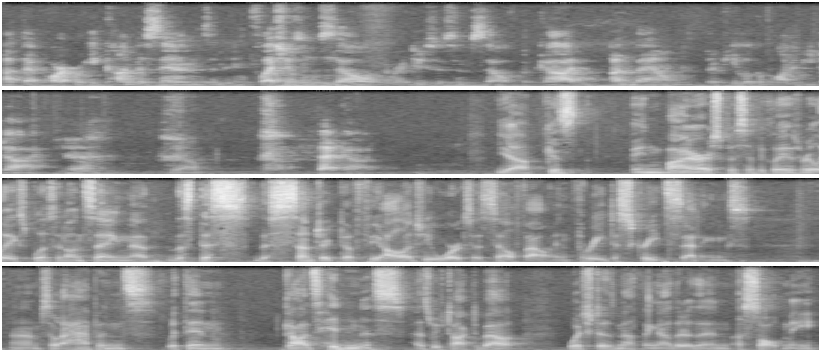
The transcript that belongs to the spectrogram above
Not that part where he condescends and enfleshes himself and reduces himself, but God unbound. That if you look upon him, you die. Yeah. Yeah. That God. Yeah, because in Bayer specifically is really explicit on saying that this, this, this subject of theology works itself out in three discrete settings. Um, so it happens within God's hiddenness, as we've talked about, which does nothing other than assault me.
